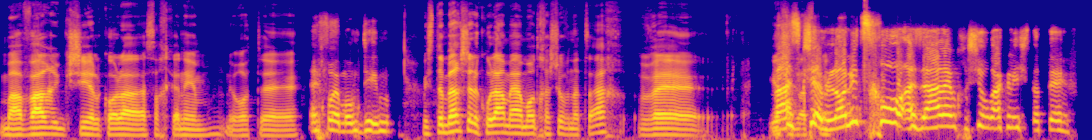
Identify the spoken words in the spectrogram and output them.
מעבר רגשי על כל השחקנים, לראות... אה... איפה הם עומדים. מסתבר שלכולם היה מאוד חשוב לנצח, ו... ואז כשהם לא ניצחו, אז היה להם חשוב רק להשתתף.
